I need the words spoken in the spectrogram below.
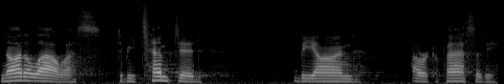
not allow us to be tempted beyond our capacity.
